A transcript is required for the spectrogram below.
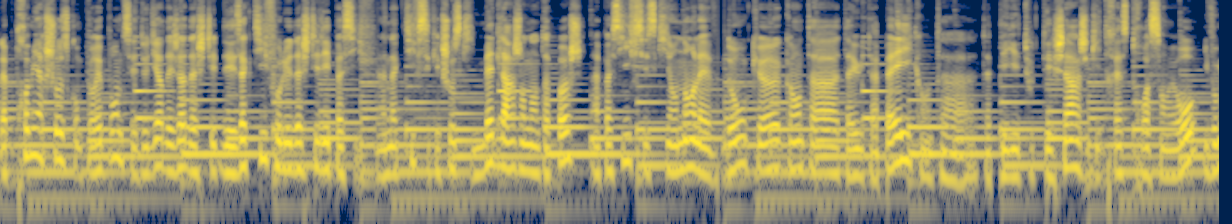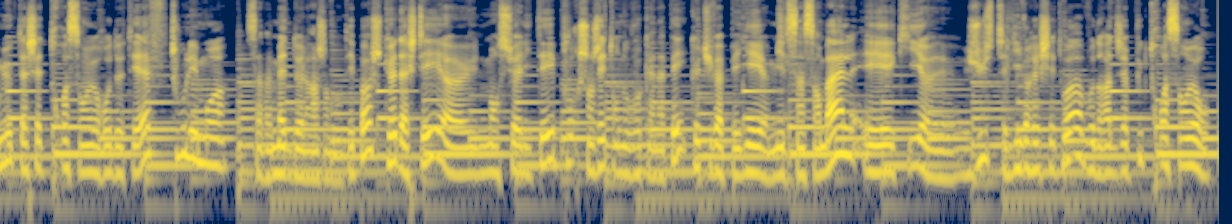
La première chose qu'on peut répondre, c'est de dire déjà d'acheter des actifs au lieu d'acheter des passifs. Un actif, c'est quelque chose qui met de l'argent dans ta poche. Un passif, c'est ce qui en enlève. Donc, euh, quand tu as, eu ta paye, quand tu as, payé toutes tes charges et qu'il te reste 300 euros, il vaut mieux que tu achètes 300 euros d'ETF. Tous les mois, ça va mettre de l'argent dans tes poches que d'acheter euh, une mensualité pour changer ton nouveau canapé que tu vas payer 1500 balles et qui, juste livré chez toi, vaudra déjà plus que 300 euros.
